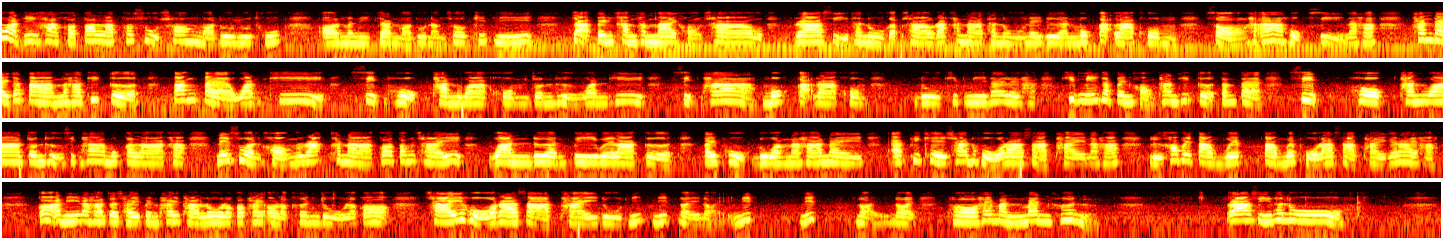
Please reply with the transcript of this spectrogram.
สวัสดีค่ะ ขอต้อนรับเข้าสู่ช่องหมอดู YouTube ออนมณีจันทร์หมอดูนำโชคคลิปนี้ จะเป็นคำทำนายของชาว ราศีธนูกับชาวลัคนาธนูในเดือนมกราคม 2564 นะคะ ท่านใดก็ตามนะคะที่เกิดตั้งแต่วันที่ 16 ธันวาคมจนถึงวันที่ 15 มกราคม ดูคลิปนี้ได้เลยค่ะ คลิปนี้จะเป็นของท่านที่เกิดตั้งแต่ 10 6ธันวาจนถึง 15 มกราค่ะ ในส่วนของลัคนาก็ต้องใช้วันเดือนปีเวลาเกิดไปผูกดวงนะคะ ในแอปพลิเคชันโหราศาสตร์ไทยนะคะ หรือเข้าไปตามเว็บตามเว็บโหราศาสตร์ไทยก็ได้ค่ะ ก็อันนี้นะคะจะใช้เป็นไพ่ทาโร่แล้วก็ไพ่ออราเคิลดู แล้วก็ใช้โหราศาสตร์ไทยดูนิดนิดหน่อยหน่อยนิดนิดหน่อยหน่อยพอให้มันแม่นขึ้น ราศีธนู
